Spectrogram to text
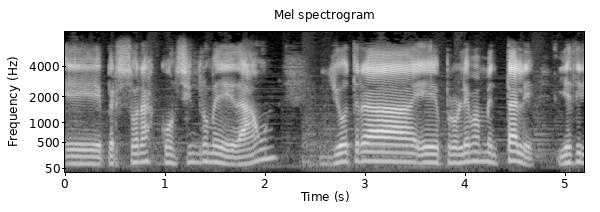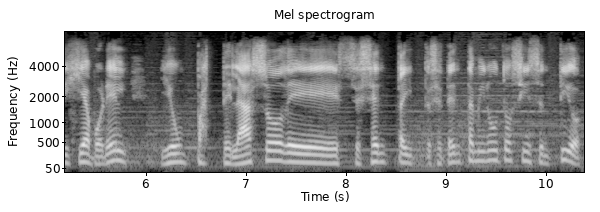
eh, personas con síndrome de Down y otros eh, problemas mentales. Y es dirigida por él. Y es un pastelazo de 60 y 70 minutos sin sentido.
